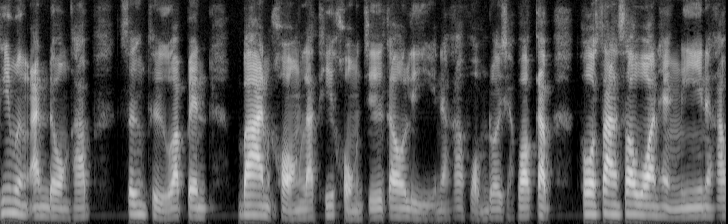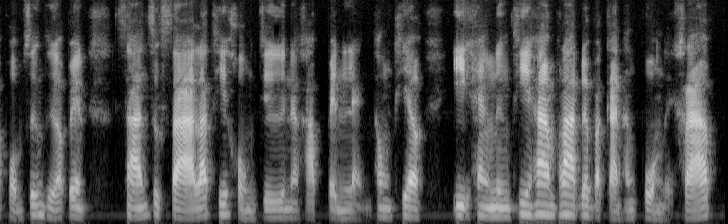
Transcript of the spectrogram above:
ที่เมืองอันดงครับ ซึ่งถือว่าเป็นบ้านของลัทธิขงจื้อเกาหลีนะครับผมโดยเฉพาะกับโทซานซาวอนแห่งนี้นะครับผมซึ่งถือว่าเป็นสถานศึกษาลัทธิขงจื้อนะครับเป็นแหล่งท่องเที่ยว อีกแห่งหนึ่งที่ห้ามพลาดด้วยประการทั้งปวงเลยครับ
